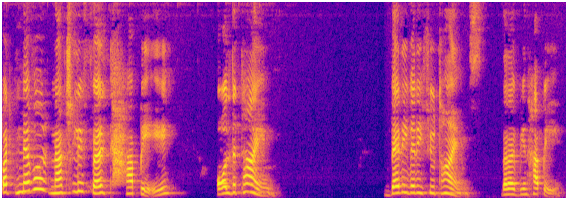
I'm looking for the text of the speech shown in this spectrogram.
but never naturally felt happy all the time. Very, very few times that I've been happy.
